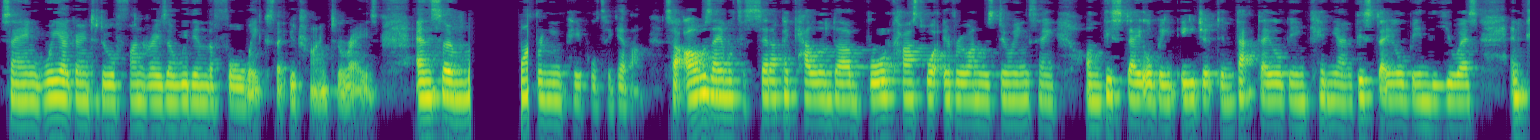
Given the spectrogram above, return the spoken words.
saying, we are going to do a fundraiser within the four weeks that you're trying to raise. And so bringing people together. So I was able to set up a calendar, broadcast what everyone was doing, saying on this day it'll be in Egypt, and that day will be in Kenya, and this day will be in the US. And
